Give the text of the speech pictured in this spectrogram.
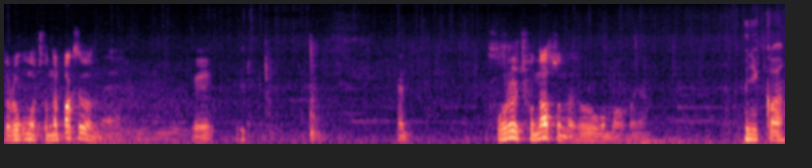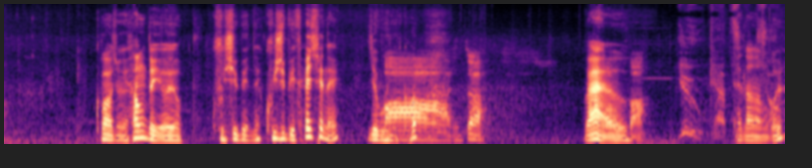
저러고 뭐 존나 빡세졌네. 그 그냥 불을 존나 쏜다 저러고 뭐 그냥. 그니까. 그 와중에 상대 여여 90이네? 90이 셋이네? 이제 보니까? 아 진짜. 와우. 나 대단한 걸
